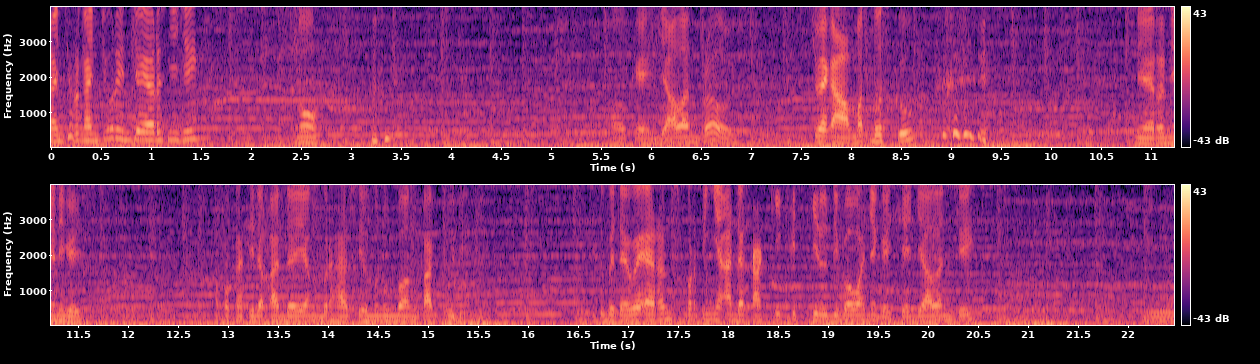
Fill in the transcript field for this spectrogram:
ngancur-ngancurin coy harusnya cuy. No. Oke, jalan terus. Cuek amat bosku. Ini Aaronnya nih guys. Apakah tidak ada yang berhasil menumbangkan? Widih. Itu BTW Aaron sepertinya ada kaki kecil di bawahnya guys ya jalan cuy. Uh.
